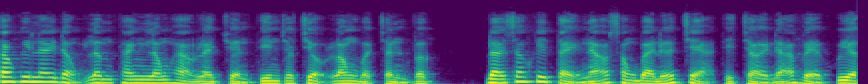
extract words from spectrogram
Sau khi lay động Lâm Thanh, Long Hạo lại chuyển tin cho Triệu Long và Trần Vực. Đợi sau khi tẩy não xong ba đứa trẻ thì trời đã về khuya.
